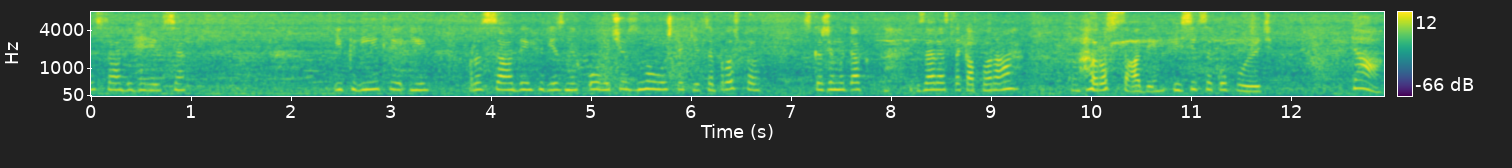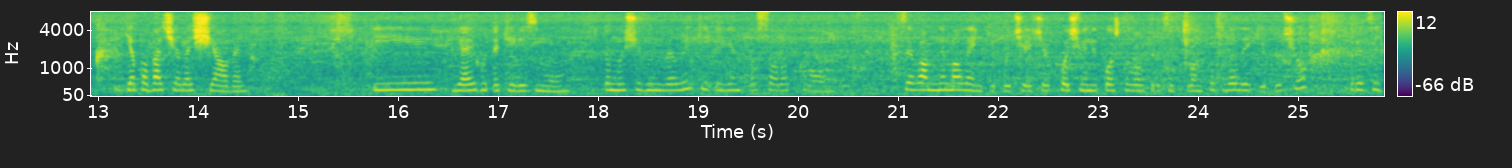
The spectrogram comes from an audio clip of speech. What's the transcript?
розсади. Дивіться. І квіти, і розсади різних овочів. Знову ж таки, це просто, скажімо так, зараз така пора розсади. І всі це купують. Так, я побачила щавель. І я його таки візьму, тому що він великий і він по 40 крон. Це вам не маленький пучечок, хоч він і коштував 30 крон. Тут великий пучок, 30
